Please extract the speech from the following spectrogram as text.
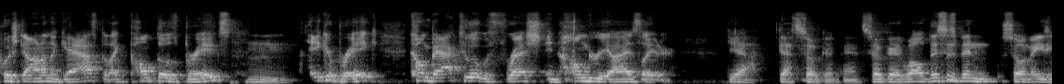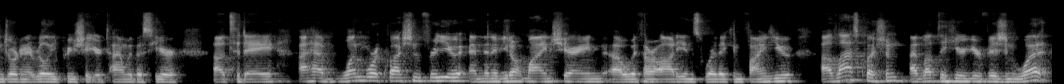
push down on the gas but like pump those brakes mm. take a break come back to it with fresh and hungry eyes later yeah that's so good, man. So good. Well, this has been so amazing, Jordan. I really appreciate your time with us here uh, today. I have one more question for you. And then, if you don't mind sharing uh, with our audience where they can find you. Uh, last question I'd love to hear your vision. What,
